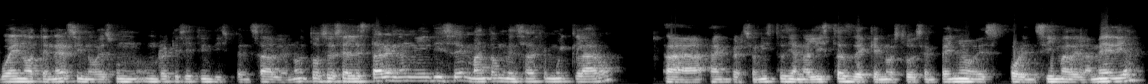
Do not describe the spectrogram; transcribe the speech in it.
bueno a tener, sino es un, requisito indispensable. ¿no? Entonces, el estar en un índice manda un mensaje muy claro a, a inversionistas y analistas de que nuestro desempeño es por encima de la media,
